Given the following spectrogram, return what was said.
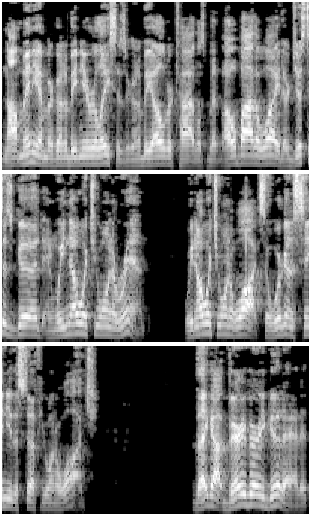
not many of them are going to be new releases. They're going to be older titles, but oh, by the way, they're just as good and we know what you want to rent. We know what you want to watch. So we're going to send you the stuff you want to watch. They got very, very good at it.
